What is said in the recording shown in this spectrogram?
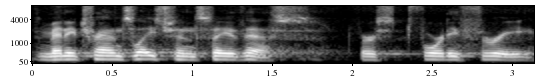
many translations say this, verse 43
